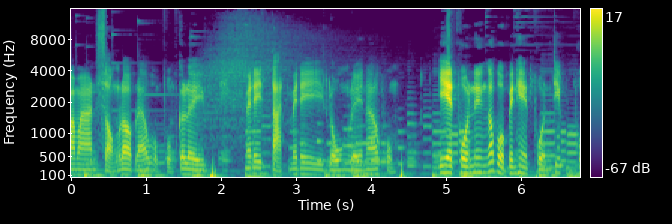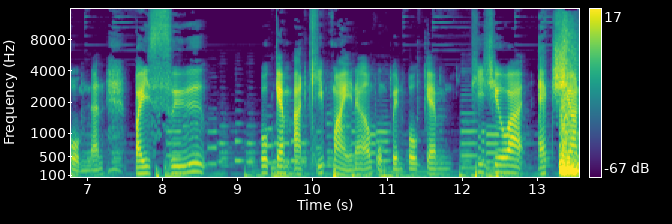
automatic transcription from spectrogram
ประมาณสองรอบแล้ว ผมผมก็เลยไม่ได้ตัดไม่ได้ลงเลยนะครับผมเหตุผลหนึ่งครับผมเป็นเหตุผลที่ผมนั้นไปซื้อ รแกรมอัดคลิปใหม่นะครับผมเป็นโปรแกรมที่ชื่อว่า Action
